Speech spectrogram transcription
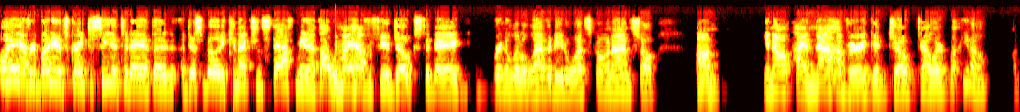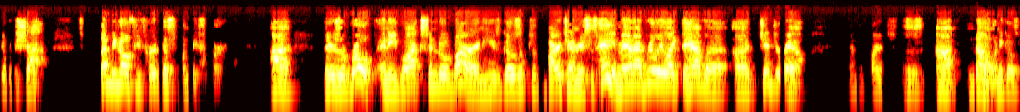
Well, hey, everybody. It's great to see you today at the Disability Connection staff meeting. I thought we might have a few jokes today, bring a little levity to what's going on. So, um, you know, I am not a very good joke teller, but, you know, I'll give it a shot. Let me know if you've heard this one before. Uh, there's a rope, and he walks into a bar, and he goes up to the bartender. He says, "Hey, man, I'd really like to have a, a ginger ale." And the bartender says, uh, "No," and he goes,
